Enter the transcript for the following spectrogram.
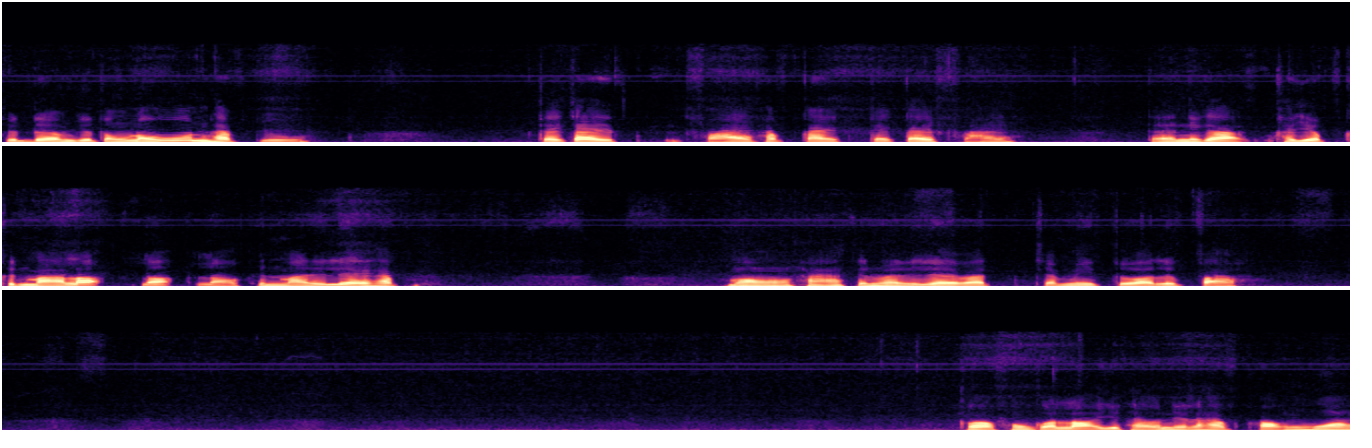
จุดเดิมอยู่ตรงนู้นครับ อยู่ ใกล้ๆฝายครับ ใกล้ใกล้ๆฝาย แต่อันนี้ก็ขยับขึ้นมาเลาะเลาะเลาะขึ้นมาเรื่อยๆครับ มองหาขึ้นมาเรื่อยๆว่าจะมีตัวหรือเปล่าก็ผมก็เลาะอยู่แถวนี้แหละครับคลองม่วง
